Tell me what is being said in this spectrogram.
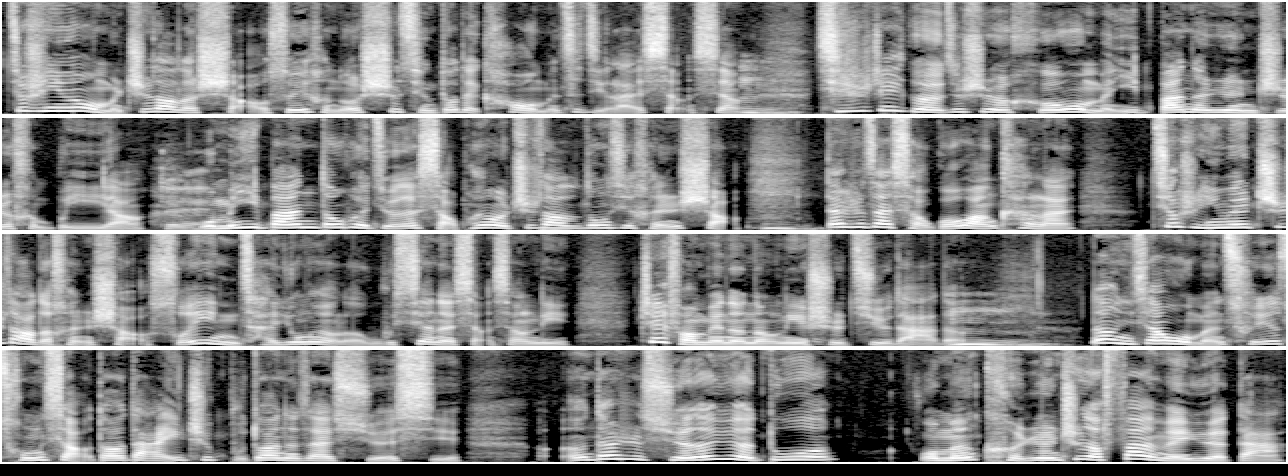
就是因为我们知道的少，所以很多事情都得靠我们自己来想象。嗯，其实这个就是和我们一般的认知很不一样。对，我们一般都会觉得小朋友知道的东西很少。嗯，但是在小国王看来，就是因为知道的很少，所以你才拥有了无限的想象力。这方面的能力是巨大的。嗯，那你像我们其实从小到大一直不断的在学习，嗯，但是学的越多。我们可认知的范围越大，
